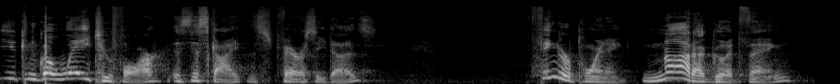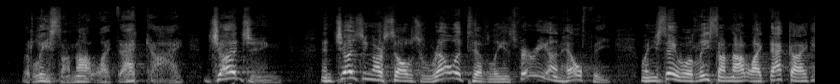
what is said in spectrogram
you can go way too far, as this guy, this Pharisee, does. Finger pointing, not a good thing. At least I'm not like that guy. Judging, and judging ourselves relatively is very unhealthy. When you say, well, at least I'm not like that guy,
